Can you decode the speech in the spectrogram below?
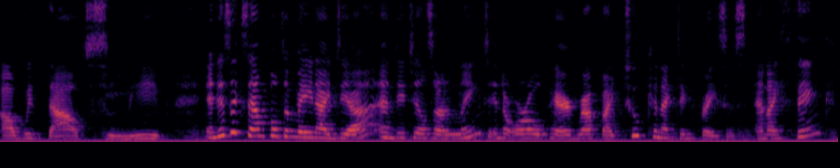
uh, without sleep. In this example, the main idea and details are linked in the oral paragraph by two connecting phrases. And I think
